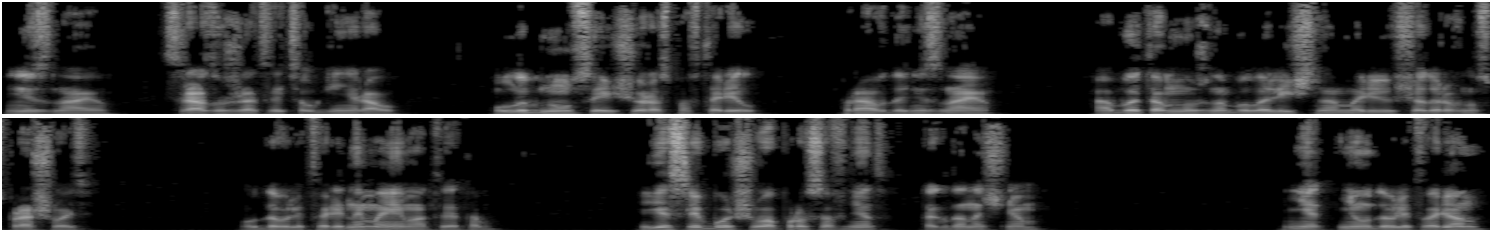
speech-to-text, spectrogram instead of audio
«Не знаю», — сразу же ответил генерал. Улыбнулся и еще раз повторил. «Правда, не знаю. Об этом нужно было лично Марию Федоровну спрашивать. Удовлетворены моим ответом?» Если больше вопросов нет, тогда начнем. Нет, не удовлетворен,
